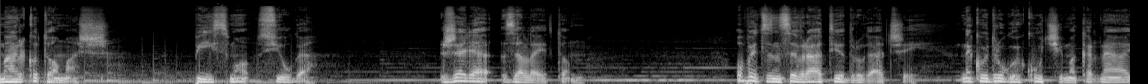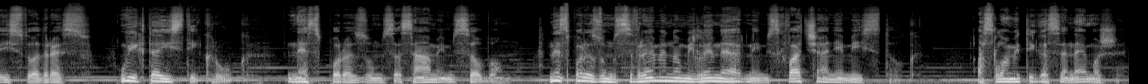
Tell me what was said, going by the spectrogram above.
Marko Tomaš Pismo s juga Želja za letom Opet sam se vratio drugačiji. Nekoj drugoj kući, makar na istu adresu. Uvijek taj isti krug. Nesporazum sa samim sobom. Nesporazum s vremenom i linearnim shvaćanjem istog. A slomiti ga se ne može.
